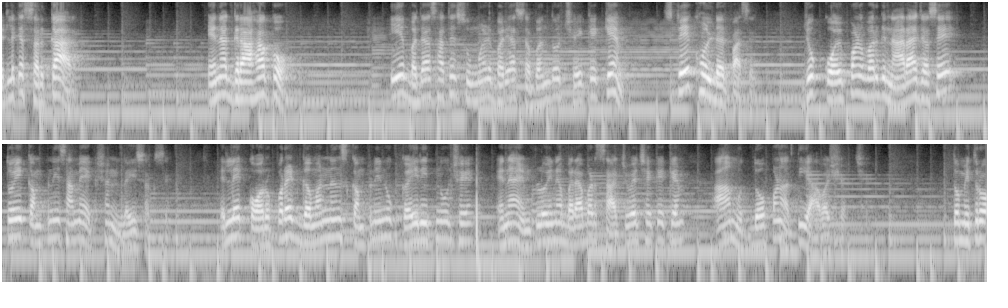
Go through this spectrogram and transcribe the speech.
એટલે કે સરકાર એના ગ્રાહકો એ બધા સાથે સુમેળભર્યા સંબંધો છે કે કેમ? સ્ટેક હોલ્ડર પાસે. જો કોઈ પણ વર્ગ નારાજ હશે, તો એ કંપની સામે એક્શન લઈ શકશે. એટલે કોર્પોરેટ ગવર્નન્સ કંપનીનું કઈ રીતનું છે, એના એમ્પ્લોયને બરાબર સાચવે છે કે કેમ? આ મુદ્દો પણ અતિ આવશ્યક છે. તો મિત્રો,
